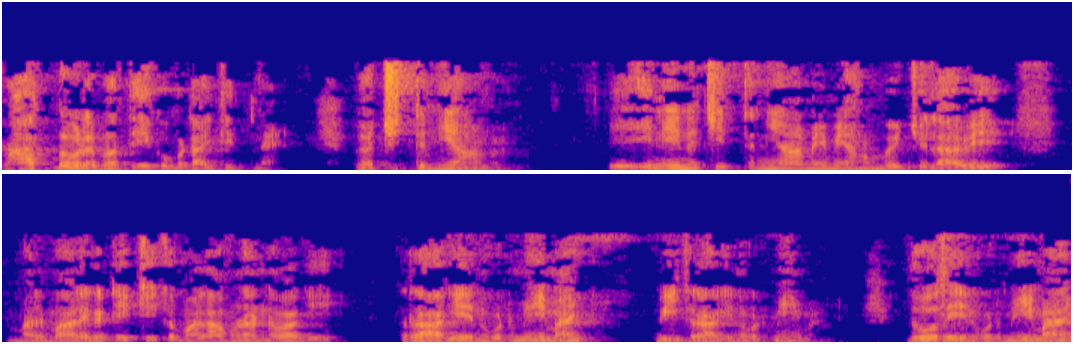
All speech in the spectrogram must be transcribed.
රහත් බව ලැබුණත් ඒක ඔබට අයිතිත් නැහැ. ඒක චිත්ත නියාම. ඒ එනේන චිත්ත නියාමයේ මේ හම්බ වෙච්ච වෙලාවේ මල් මාලයකට එක එක මල අමුණන්න වගේ රාගය එනකොට මෙහෙමයි, වීත රාගය එනකොට මෙහෙමයි. දෝෂය එනකොට මෙහෙමයි,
